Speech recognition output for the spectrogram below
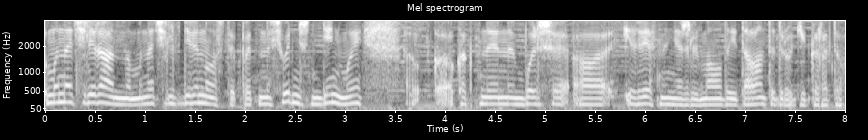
мы начали рано, мы начали в 90-е, поэтому на сегодняшний день мы э, как-то, наверное, больше э, известны, нежели молодые таланты других городов.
